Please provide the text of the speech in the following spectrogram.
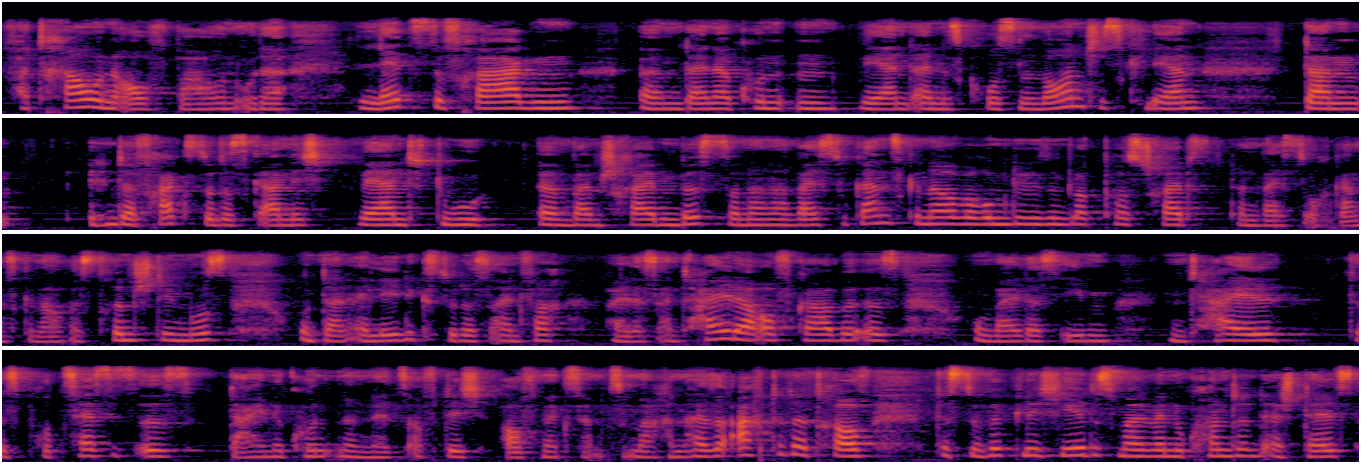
Vertrauen aufbauen oder letzte Fragen ähm, deiner Kunden während eines großen Launches klären, dann hinterfragst du das gar nicht, während du ähm, beim Schreiben bist, sondern dann weißt du ganz genau, warum du diesen Blogpost schreibst, dann weißt du auch ganz genau, was drinstehen muss und dann erledigst du das einfach, weil das ein Teil der Aufgabe ist und weil das eben ein Teil des Prozesses ist, deine Kunden im Netz auf dich aufmerksam zu machen. Also achte darauf, dass du wirklich jedes Mal, wenn du Content erstellst,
